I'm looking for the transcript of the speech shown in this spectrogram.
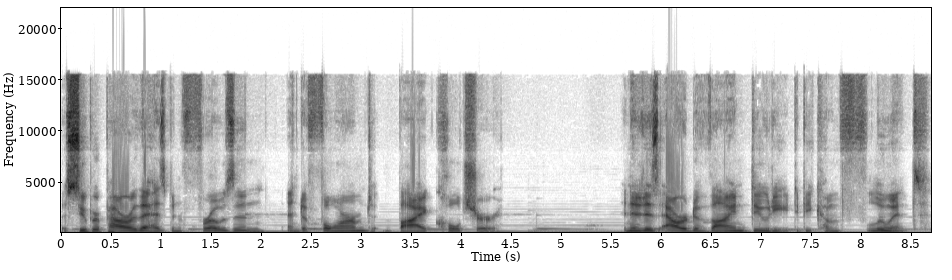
A superpower that has been frozen and deformed by culture. And it is our divine duty to become fluent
